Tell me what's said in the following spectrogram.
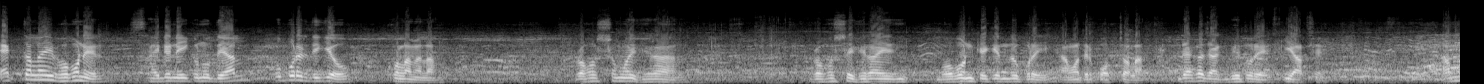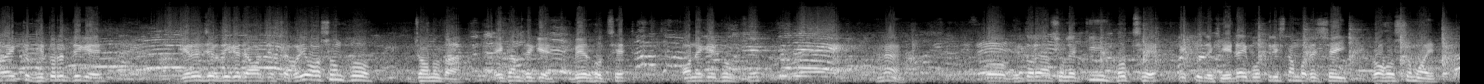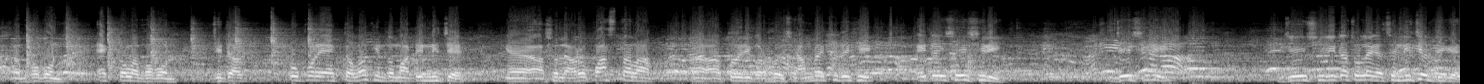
একতলা এই ভবনের সাইডে নেই কোনো দেয়াল, উপরের দিকেও খোলামেলা। রহস্যময় ঘেরা, রহস্যে ঘেরা এই ভবনকে কেন্দ্র করেই আমাদের পথ চলা। দেখা যাক ভেতরে কি আছে। আমরা একটু ভেতরের দিকে, গ্যারেজের দিকে যাওয়ার চেষ্টা করি। অসংখ্য জনতা এখান থেকে বের হচ্ছে। অনেকে ঢুকছে। হ্যাঁ। তো ভেতরে আসলে কি হচ্ছে একটু দেখি। এটাই বত্রিশ নম্বরের সেই রহস্যময় ভবন, একতলা ভবন যেটা উপরে একতলা কিন্তু মাটির নিচে আসলে আরও পাঁচতলা তৈরি করা হয়েছে। আমরা একটু দেখি, এটাই সেই সিঁড়ি। যে সিঁড়ি, যে সিঁড়িটা চলে গেছে নিচের দিকে।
